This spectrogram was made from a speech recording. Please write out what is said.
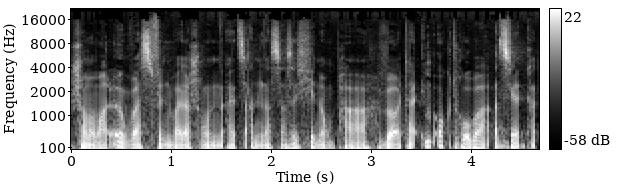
Schauen wir mal, irgendwas finden wir da schon als Anlass, dass ich hier noch ein paar Wörter im Oktober erzählen kann.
